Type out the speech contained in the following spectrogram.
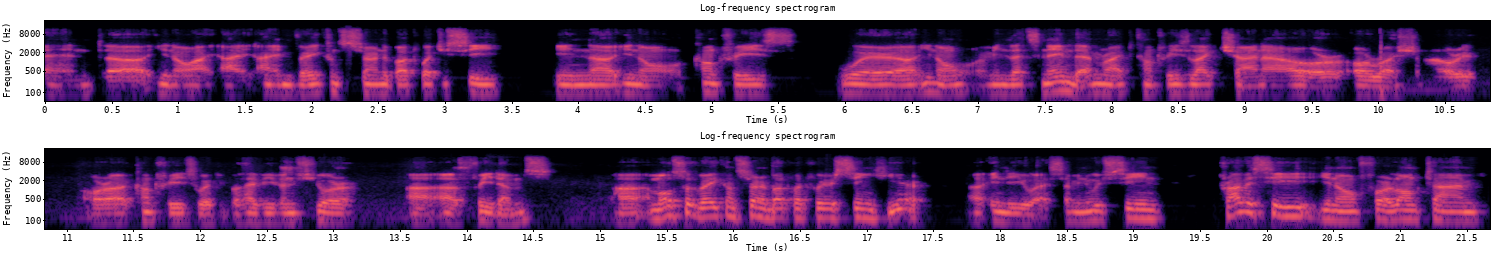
and, uh, you know, I, I, am very concerned about what you see in, you know, countries where, you know, I mean, let's name them, right? Countries like China or, or Russia or, or countries where people have even fewer freedoms. I'm also very concerned about what we're seeing here in the US. I mean, we've seen privacy, you know, for a long time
